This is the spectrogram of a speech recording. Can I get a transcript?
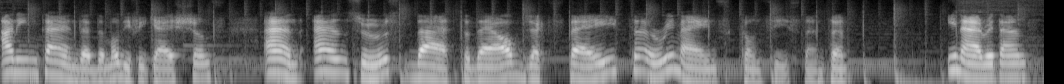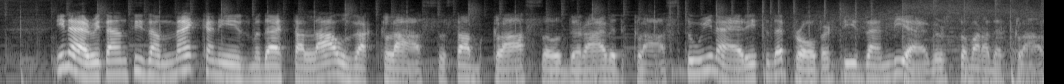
unintended modifications and ensures that the object state remains consistent. Inheritance Inheritance is a mechanism that allows a class, subclass or derived class to inherit the properties and behaviors of another class,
